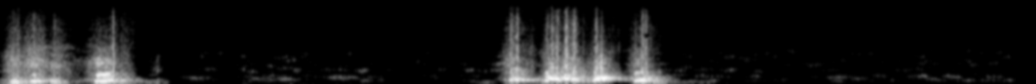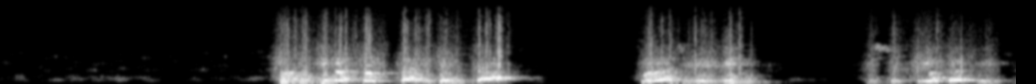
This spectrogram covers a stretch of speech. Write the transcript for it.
do desespero, da desvalorização. Tudo que vocês podem pensar, eu antes vivi e sofri outra vez.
